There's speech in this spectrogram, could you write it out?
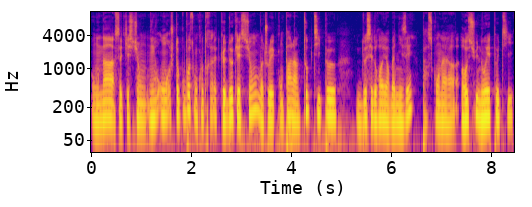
on a cette question. on- on- je te propose qu'on ne traite que deux questions. Moi, je voulais qu'on parle un tout petit peu de ces droits urbanisés, parce qu'on a reçu Noé Petit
